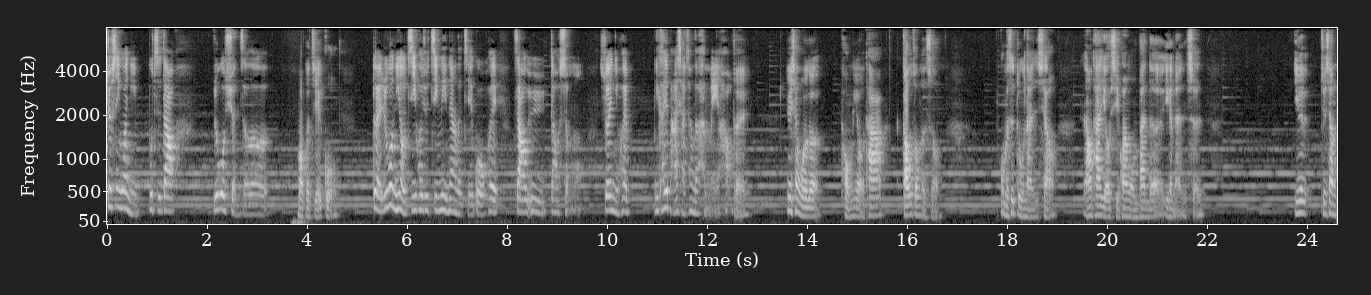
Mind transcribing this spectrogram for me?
就是因为你不知道，如果选择了某个结果。对，如果你有机会去经历那样的结果，会遭遇到什么？所以你会，你可以把它想象的很美好。对，因为像我有个朋友，他高中的时候，我们是读男校，然后他有喜欢我们班的一个男生，因为就像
